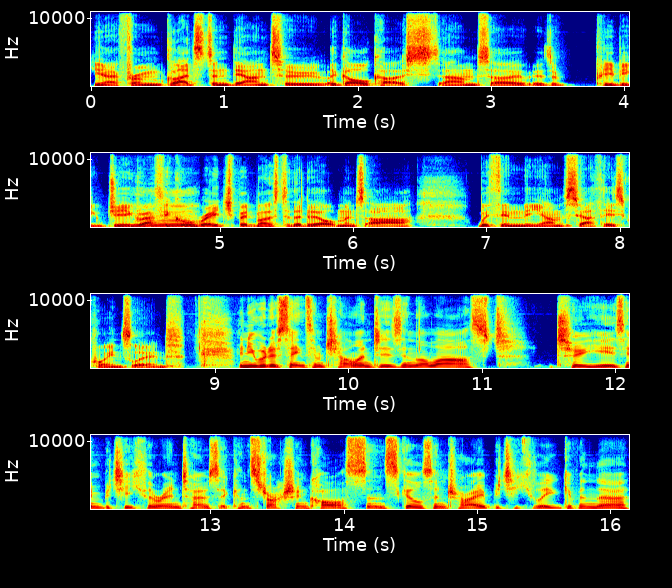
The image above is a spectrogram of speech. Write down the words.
you know, from Gladstone down to the Gold Coast. Um, so it's a pretty big geographical reach, but most of the developments are within the um, southeast Queensland. And you would have seen some challenges in the last two years in particular in terms of construction costs and skills and trade, particularly given the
